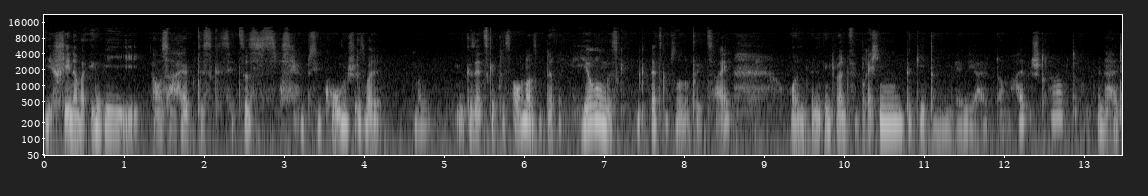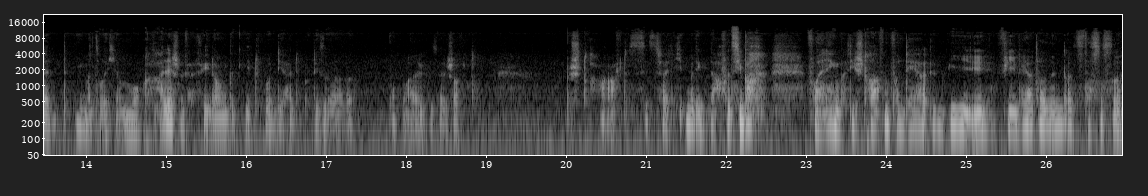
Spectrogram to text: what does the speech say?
Die stehen aber irgendwie außerhalb des Gesetzes, was ein bisschen komisch ist, weil man, ein Gesetz gibt es auch noch, es gibt eine Regierung, es gibt ein Gesetz, gibt es noch eine Polizei. Und wenn irgendjemand Verbrechen begeht, dann werden die halt normal bestraft. Und wenn halt jemand solche moralischen Verfehlungen begeht, wurden die halt über diese Gesellschaft bestraft. Das ist vielleicht nicht unbedingt nachvollziehbar. Vor allen Dingen, weil die Strafen von der irgendwie viel härter sind, als das, was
